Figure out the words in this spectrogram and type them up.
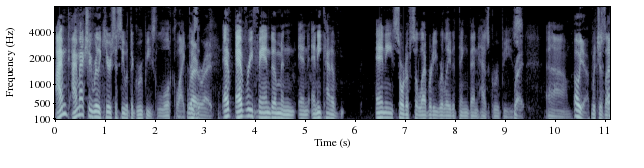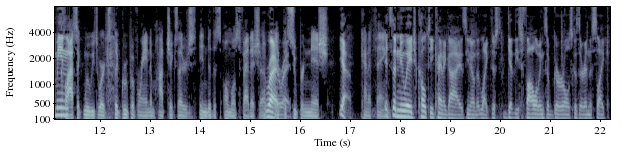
I'm I'm actually really curious to see what the groupies look like. Right, right. ev- every fandom and and any kind of any sort of celebrity related thing then has groupies, Right. Um, Oh, yeah. which is I like mean- classic movies where it's the group of random hot chicks that are just into this almost fetish of Right, like right. the super niche yeah. kind of thing. It's the new age culty kind of guys, you know, that like just get these followings of girls because they're in this like.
